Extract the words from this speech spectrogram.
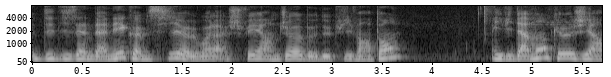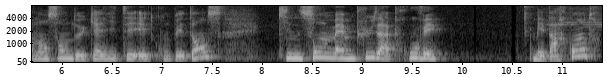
des dizaines d'années, comme si euh, voilà, je fais un job depuis 20 ans. Évidemment que j'ai un ensemble de qualités et de compétences qui ne sont même plus à prouver. Mais par contre,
